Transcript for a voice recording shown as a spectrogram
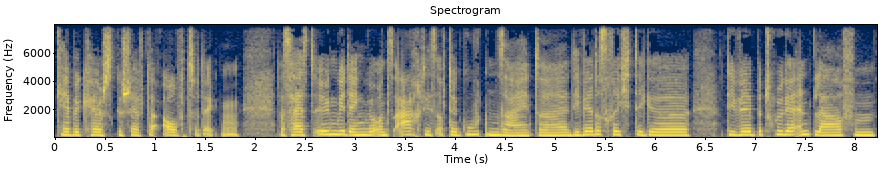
Cable Cashs Geschäfte aufzudecken. Das heißt, irgendwie denken wir uns, ach, die ist auf der guten Seite, die wäre das Richtige, die will Betrüger entlarven.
